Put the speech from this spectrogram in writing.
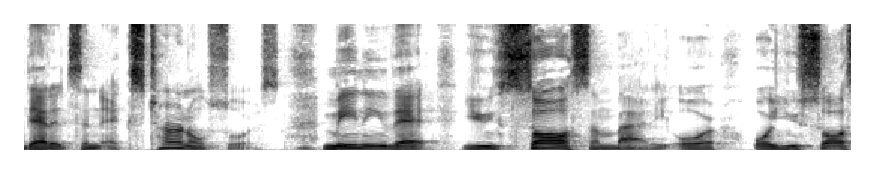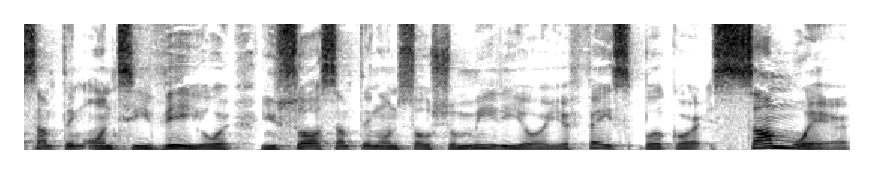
that it's an external source meaning that you saw somebody or or you saw something on TV or you saw something on social media or your Facebook or somewhere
